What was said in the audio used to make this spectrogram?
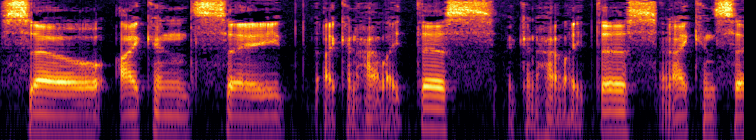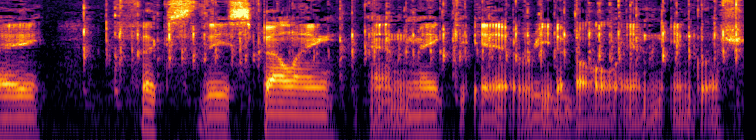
So I can say, I can highlight this, I can highlight this, and I can say, fix the spelling and make it readable in English.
